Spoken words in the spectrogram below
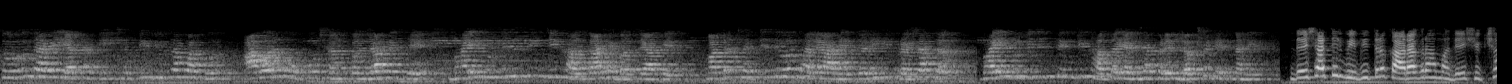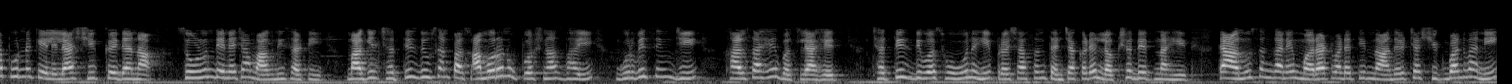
सोडून द्यावे यासाठी छत्तीस दिवसापासून आवरण उपोषण पंजाब येथे भाई सुखबीर सिंगजी खालसा हे बसले आहेत. मात्र छत्तीस दिवस झाले आहेत तरीही प्रशासन भाई गुरुजीत सिंगजी खालसा यांच्याकडे लक्ष देत नाही. देशातील विविध कारागृहामध्ये शिक्षा पूर्ण केलेल्या शीख कैद्यांना सोडून देण्याच्या मागणीसाठी मागील छत्तीस दिवसांपासून आमरण उपोषणास भाई गुरबीर सिंगजी खालसा हे बसले आहेत. छत्तीस दिवस होऊनही प्रशासन त्यांच्याकडे लक्ष देत नाहीत. त्या अनुषंगाने मराठवाड्यातील नांदेडच्या शीख बांधवांनी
